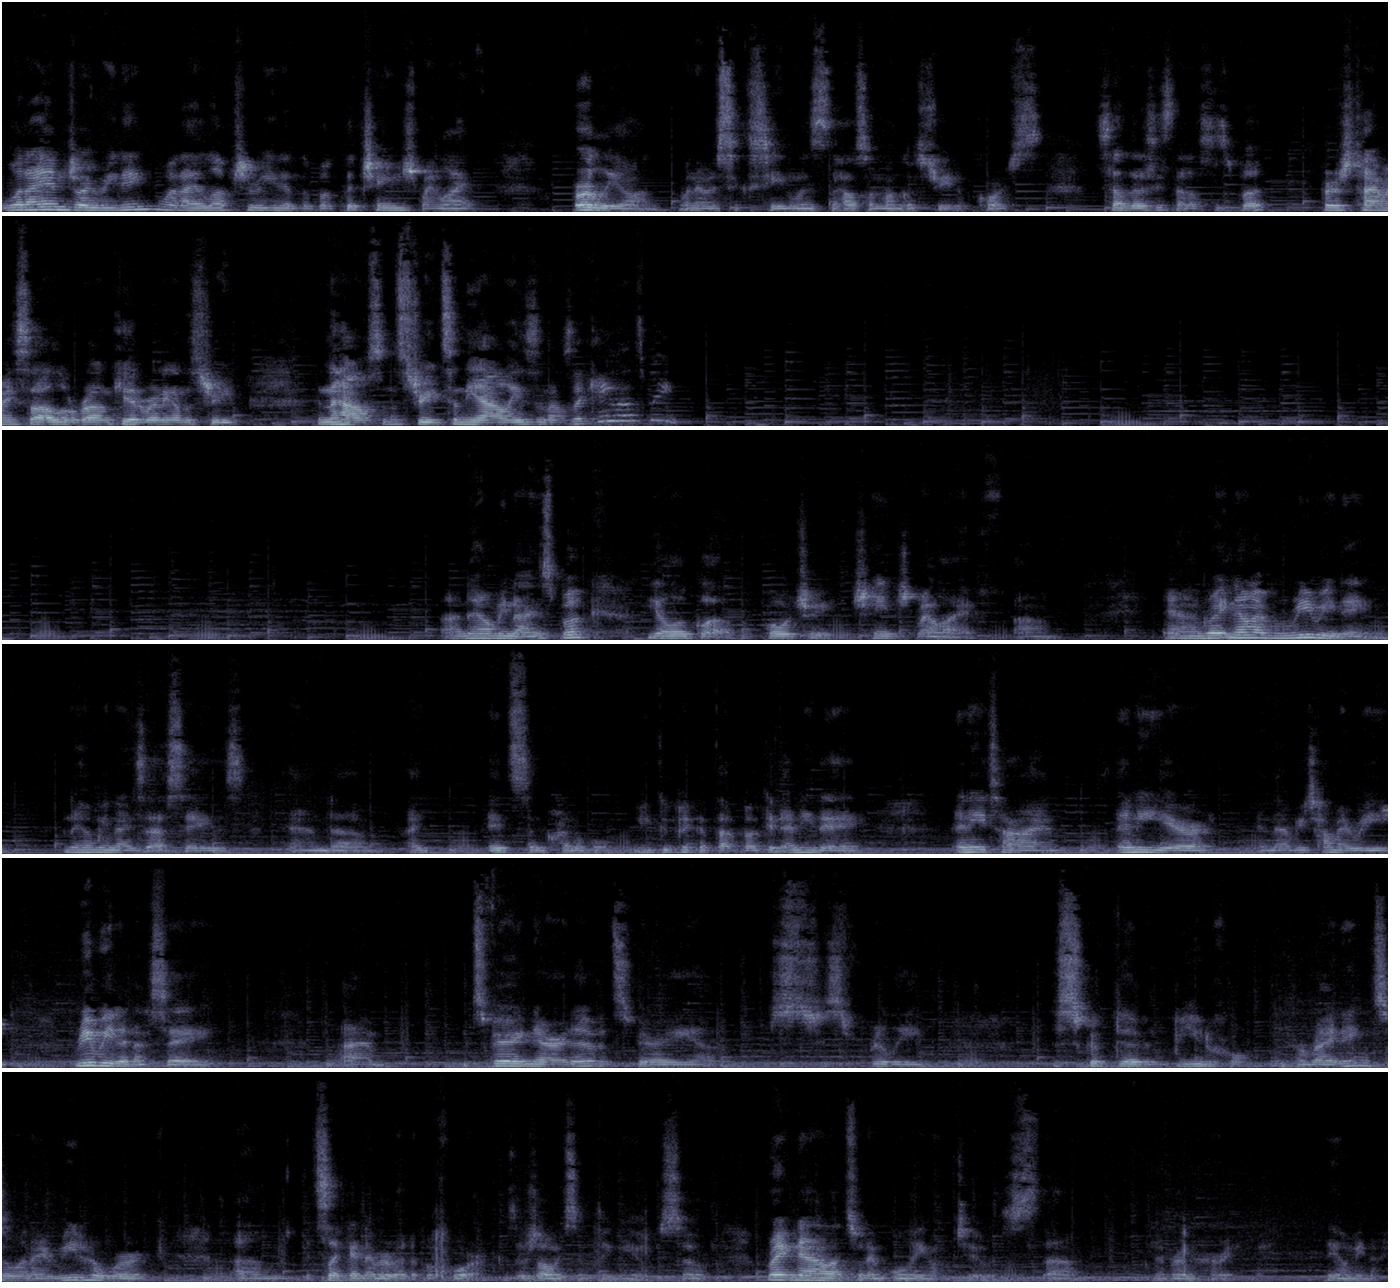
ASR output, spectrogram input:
what I enjoy reading, what I love to read, and the book that changed my life early on when I was 16 was The House on Mango Street, of course. Sandra Cisneros' book. First time I saw a little brown kid running on the street, in the house, in the streets, in the alleys, and I was like, hey, that's me. Uh, Naomi Nye's book, Yellow Glove Poetry, changed my life. Um, and right now I'm rereading Naomi Nye's essays, and um, I, it's incredible. You could pick up that book at any day, any time, any year, and every time I read, reread an essay, um, it's very narrative. It's very, uh, she's really descriptive and beautiful in her writing. So when I read her work, um, it's like I never read it before because there's always something new. So right now, that's what I'm holding on to. Is um, Never in a Hurry, Naomi Nye.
